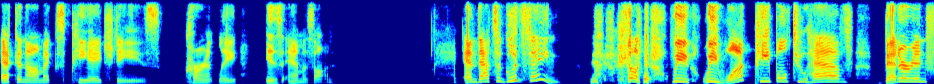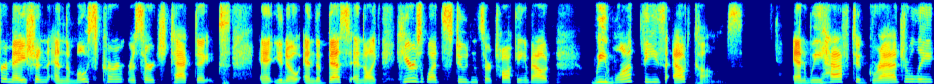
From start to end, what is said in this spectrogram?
economics phds currently is Amazon. And that's a good thing. like we we want people to have better information and the most current research tactics and you know and the best and like here's what students are talking about we want these outcomes and we have to gradually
